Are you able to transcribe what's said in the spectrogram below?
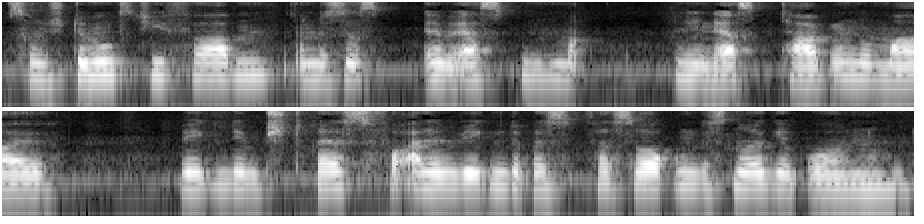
so ein Stimmungstief haben. Und es ist im ersten, in den ersten Tagen normal wegen dem Stress, vor allem wegen der Versorgung des Neugeborenen.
